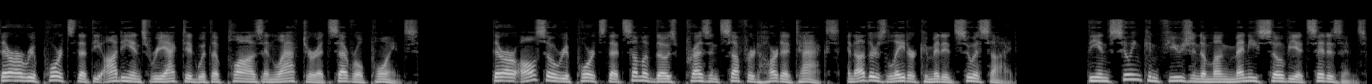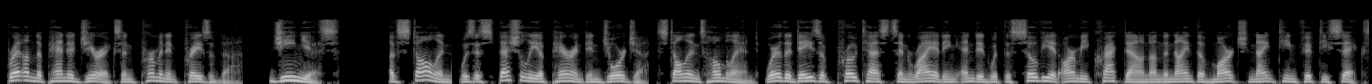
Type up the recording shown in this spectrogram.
There are reports that the audience reacted with applause and laughter at several points. There are also reports that some of those present suffered heart attacks, and others later committed suicide. The ensuing confusion among many Soviet citizens, bred on the panegyrics and permanent praise of the genius of Stalin, was especially apparent in Georgia, Stalin's homeland, where the days of protests and rioting ended with the Soviet army crackdown on 9 March 1956.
